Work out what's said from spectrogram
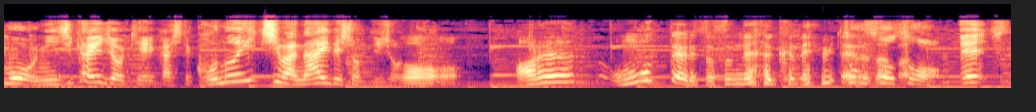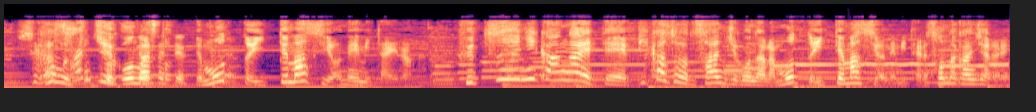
もう2時間以上経過して、この位置はないでしょっていうう。状そう。あれ？思ったより進んでなくね？みたい態。なさ。そうそうそう。え、しかも35の人ってもっと行ってますよね？みたいな。普通に考えて、ピカソだと35ならもっと行ってますよね？みたいな、そんな感じじゃない？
